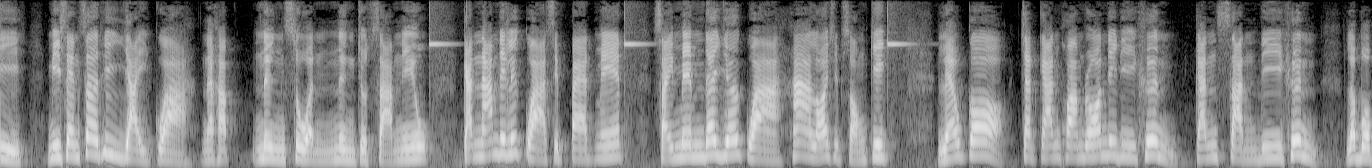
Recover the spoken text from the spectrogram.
4 มีเซ็นเซอร์ที่ใหญ่กว่านะครับ1ส่วน 1.3 นิ้ว กันน้ำได้ลึกกว่า 18 เมตร ใส่เมมได้เยอะกว่า 512 กิก แล้วก็จัดการความร้อนได้ดีขึ้น กันสั่นดีขึ้น ระบบ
